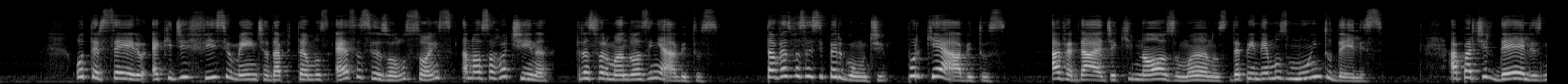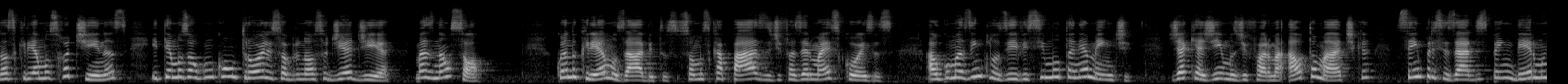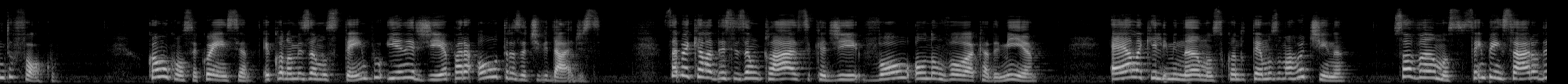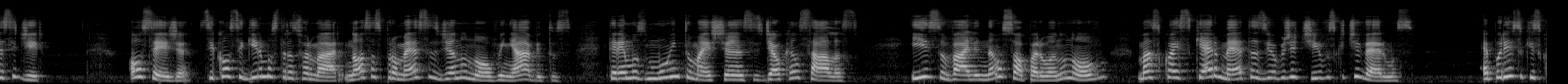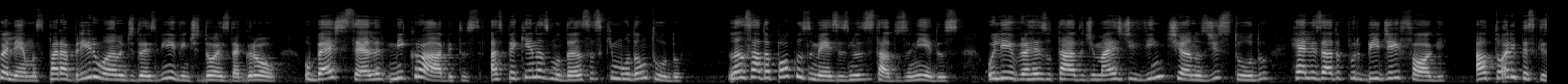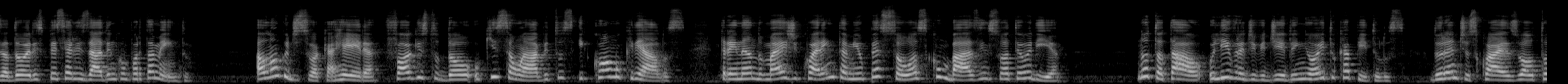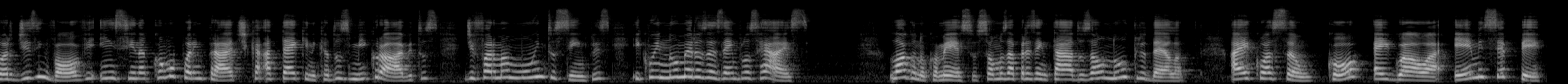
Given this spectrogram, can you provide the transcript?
O terceiro é que dificilmente adaptamos essas resoluções à nossa rotina, transformando-as em hábitos. Talvez você se pergunte: por que hábitos? A verdade é que nós, humanos, dependemos muito deles. A partir deles, nós criamos rotinas e temos algum controle sobre o nosso dia a dia, mas não só. Quando criamos hábitos, somos capazes de fazer mais coisas, algumas inclusive simultaneamente, já que agimos de forma automática sem precisar despender muito foco. Como consequência, economizamos tempo e energia para outras atividades. Sabe aquela decisão clássica de vou ou não vou à academia? Ela que eliminamos quando temos uma rotina. Só vamos, sem pensar ou decidir. Ou seja, se conseguirmos transformar nossas promessas de ano novo em hábitos, teremos muito mais chances de alcançá-las. Isso vale não só para o ano novo, mas quaisquer metas e objetivos que tivermos. É por isso que escolhemos, para abrir o ano de 2022 da Grow, o best-seller Micro Hábitos As Pequenas Mudanças que Mudam Tudo. Lançado há poucos meses nos Estados Unidos, o livro é resultado de mais de 20 anos de estudo realizado por BJ Fogg, autor e pesquisador especializado em comportamento. Ao longo de sua carreira, Fogg estudou o que são hábitos e como criá-los, treinando mais de 40 mil pessoas com base em sua teoria. No total, o livro é dividido em oito capítulos, durante os quais o autor desenvolve e ensina como pôr em prática a técnica dos micro-hábitos de forma muito simples e com inúmeros exemplos reais. Logo no começo, somos apresentados ao núcleo dela, a equação CO é igual a MCP,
